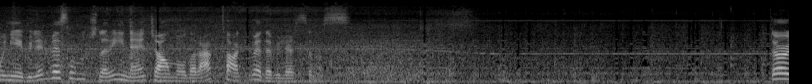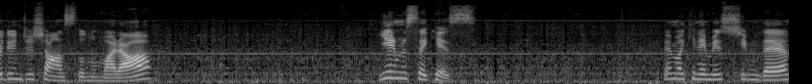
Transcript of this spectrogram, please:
oynayabilir ve sonuçları yine canlı olarak takip edebilirsiniz. Dördüncü şanslı numara 28. Ve makinemiz şimdi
